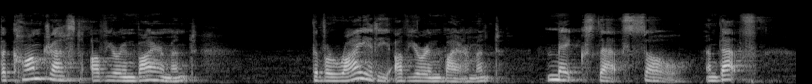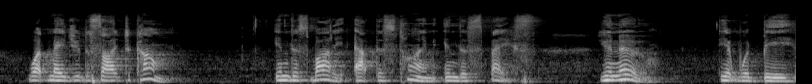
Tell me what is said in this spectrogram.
The contrast of your environment the variety of your environment makes that so and that's what made you decide to come in this body at this time in this space. You knew it would be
